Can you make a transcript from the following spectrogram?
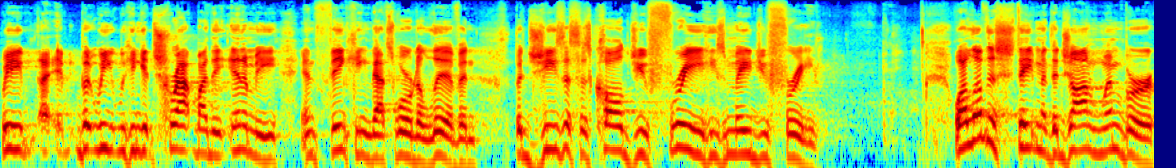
we, uh, but we, we can get trapped by the enemy in thinking that's where to live. And but Jesus has called you free, He's made you free. Well, I love this statement that John Wimber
